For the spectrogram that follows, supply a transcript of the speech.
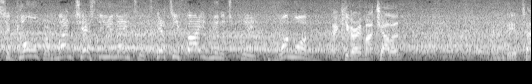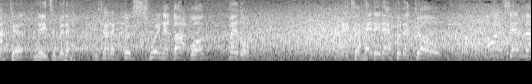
It's a goal for Manchester United. 35 minutes played, 1-1. Thank you very much, Alan. And the attacker needs a bit of... He's had a good swing at that one. Middle. And it's a headed effort at goal. It's in there.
